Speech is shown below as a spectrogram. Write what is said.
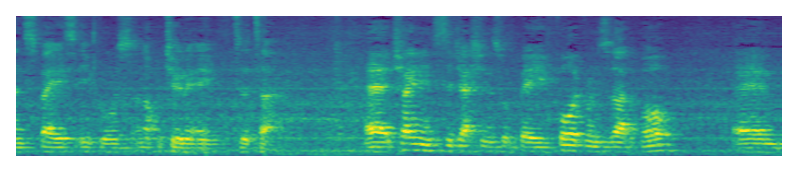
and space equals an opportunity to attack. Uh, training suggestions would be forward runs without the ball um,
